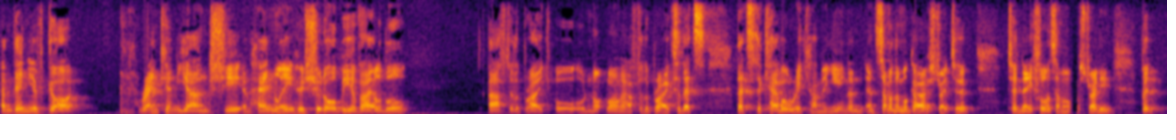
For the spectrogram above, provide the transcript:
And then you've got Rankine, Young, Scheer, and Hanley, who should all be available after the break or, or not long after the break. So that's that's the cavalry coming in, and, and some of them will go straight to to NEAFL and some of them straight in. But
